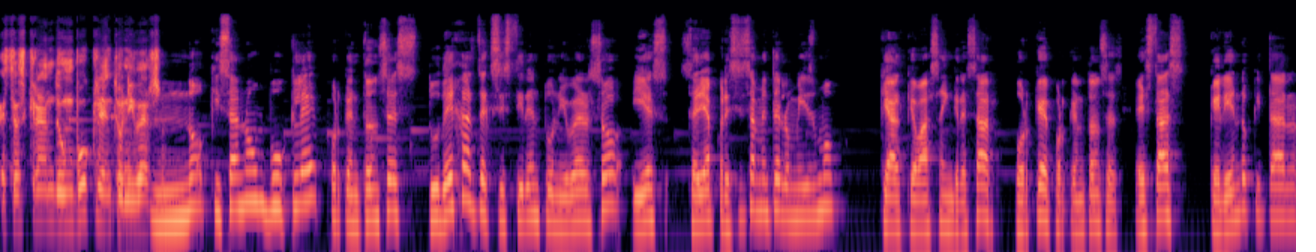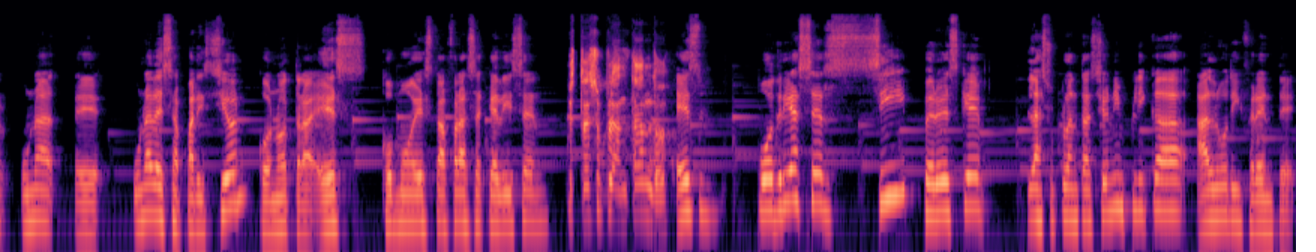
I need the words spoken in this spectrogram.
Estás creando un bucle en tu universo. No, quizá no un bucle, porque entonces tú dejas de existir en tu universo y es sería precisamente lo mismo que al que vas a ingresar. ¿Por qué? Porque entonces estás queriendo quitar una, eh, una desaparición con otra. Es como esta frase que dicen. Estoy suplantando. Es. Podría ser sí, pero es que la suplantación implica algo diferente.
